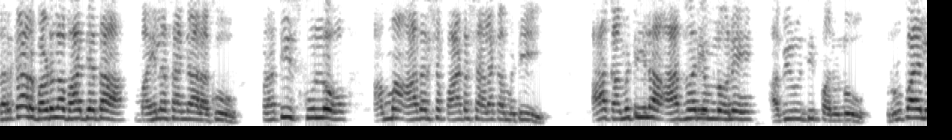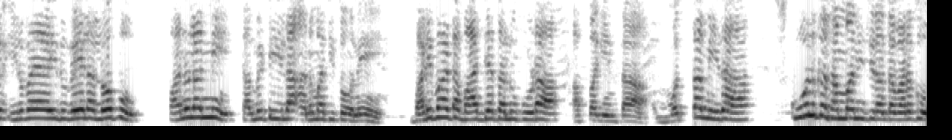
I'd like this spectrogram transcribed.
సర్కార్ బడుల బాధ్యత మహిళా సంఘాలకు ప్రతి స్కూల్లో అమ్మ ఆదర్శ పాఠశాల కమిటీ. ఆ కమిటీల ఆధ్వర్యంలోనే అభివృద్ధి పనులు. రూపాయలు ఇరవై ఐదు వేల లోపు పనులన్నీ కమిటీల అనుమతితోనే. బడిబాట బాధ్యతలు కూడా అప్పగింత. మొత్తం మీద స్కూల్కు సంబంధించినంత వరకు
